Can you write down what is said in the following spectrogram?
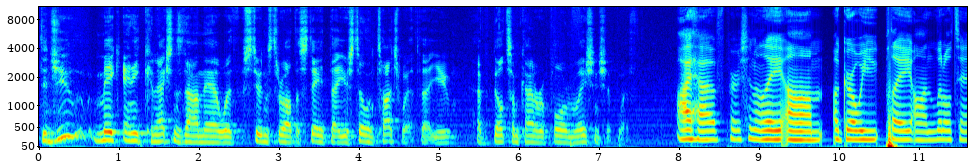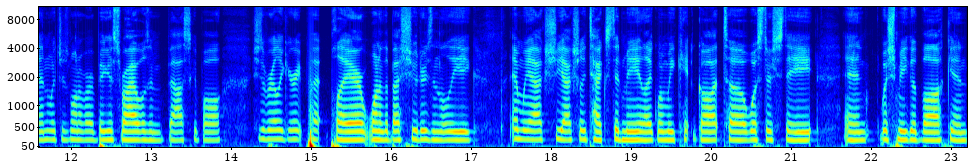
Did you make any connections down there with students throughout the state that you're still in touch with, that you have built some kind of rapport and relationship with? I have personally um, a girl we play on Littleton, which is one of our biggest rivals in basketball. She's a really great player, one of the best shooters in the league. And we actually actually texted me like when we got to Worcester State and wished me good luck and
